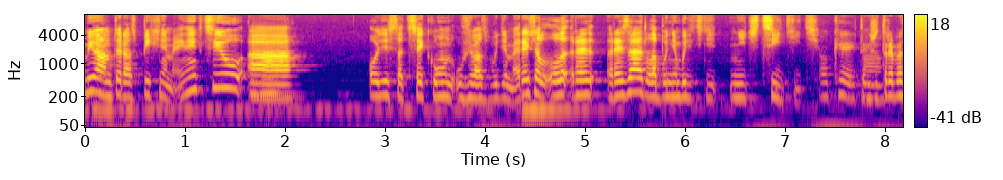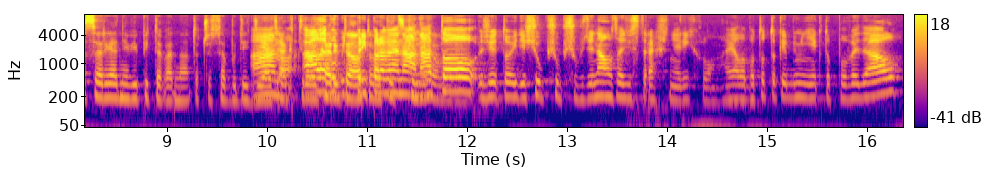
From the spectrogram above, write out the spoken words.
my vám teraz pichneme injekciu a mm-hmm o 10 sekúnd už vás budeme reža- re- rezať, lebo nebudete nič cítiť. OK, takže no. treba sa riadne vypytovať na to, čo sa bude diať. Áno, ak alebo byť pripravená na to, že to ide šup, šup, šup, že naozaj je strašne rýchlo. Hej? Lebo toto, keby mi niekto povedal,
